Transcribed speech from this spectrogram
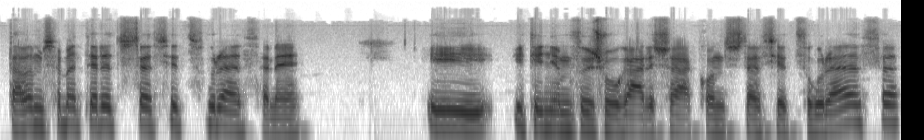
estávamos a manter a distância de segurança, né? E, e tínhamos os lugares já com distância de segurança,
